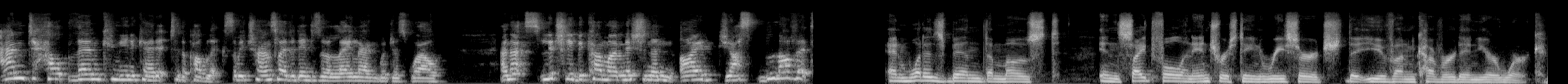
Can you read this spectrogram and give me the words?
and to help them communicate it to the public. So we translate it into the lay language as well. And that's literally become my mission, and I just love it. And what has been the most insightful and interesting research that you've uncovered in your work?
